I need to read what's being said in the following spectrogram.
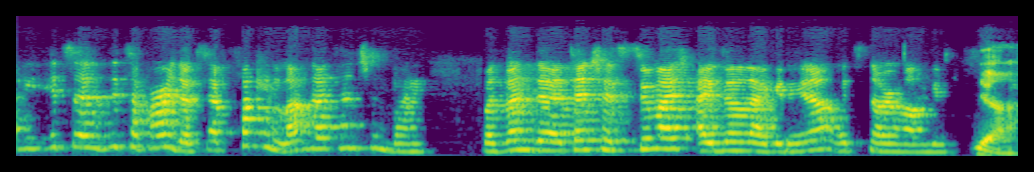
I it's a it's a paradox. I fucking love the attention but but when the attention is too much i don't like it you know? It's not normal Yeah.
